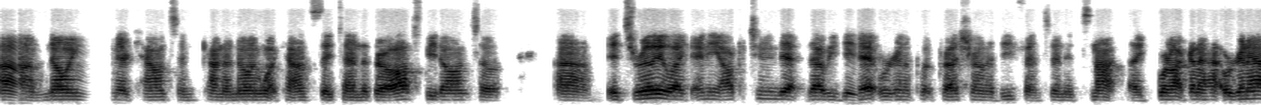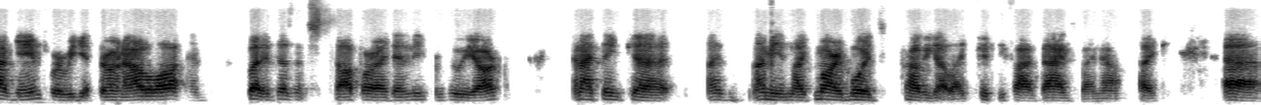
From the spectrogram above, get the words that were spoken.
um, knowing their counts and kind of knowing what counts they tend to throw off speed on. So um, it's really like any opportunity that, that we get, we're going to put pressure on the defense. And it's not like we're not going to, ha- we're going to have games where we get thrown out a lot and, but it doesn't stop our identity from who we are. And I think, uh, I, I mean, like Mari Boyd's probably got like 55 bags by now. Like, uh,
